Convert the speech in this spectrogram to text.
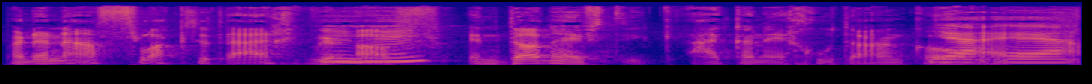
Maar daarna vlakt het eigenlijk weer af. En dan heeft hij, hij kan echt goed aankomen. Mhm. Ja, ja.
